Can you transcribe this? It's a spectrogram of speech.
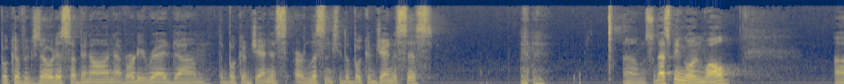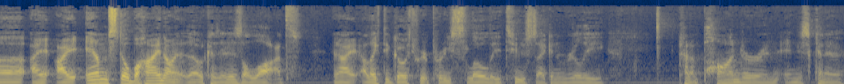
book of Exodus I've been on. I've already read um, the book of Genesis, or listened to the book of Genesis. um, so that's been going well. Uh, I, I am still behind on it, though, because it is a lot. And I, I like to go through it pretty slowly, too, so I can really kind of ponder and, and just kind of,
